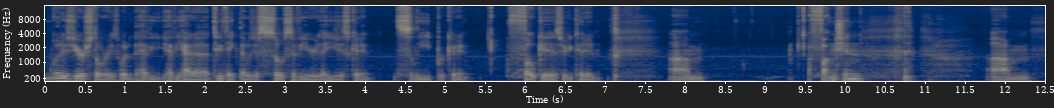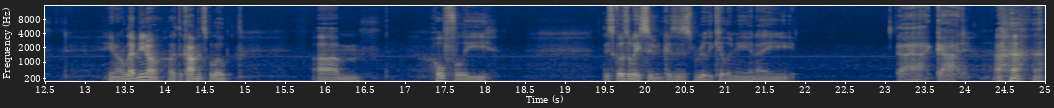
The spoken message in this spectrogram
What is your stories? What have you have you had a toothache that was just so severe that you just couldn't sleep or couldn't focus or you couldn't um, function? um, you know, let me know. Let the comments below. Um, hopefully, this goes away soon because this is really killing me, and I. Ah, God.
